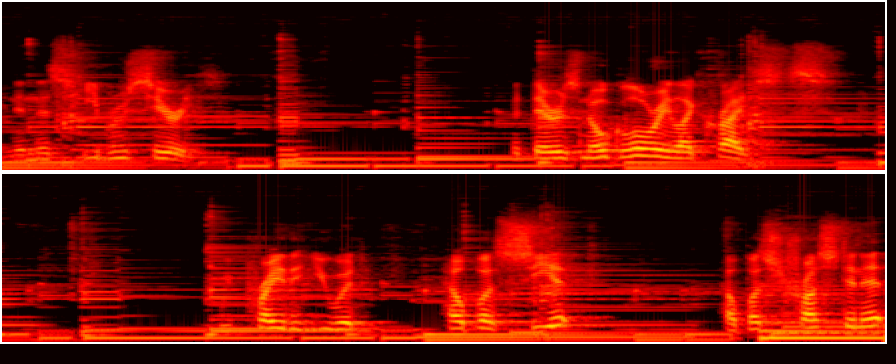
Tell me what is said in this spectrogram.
and in this Hebrew series. But there is no glory like Christ's. We pray that you would help us see it, help us trust in it,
